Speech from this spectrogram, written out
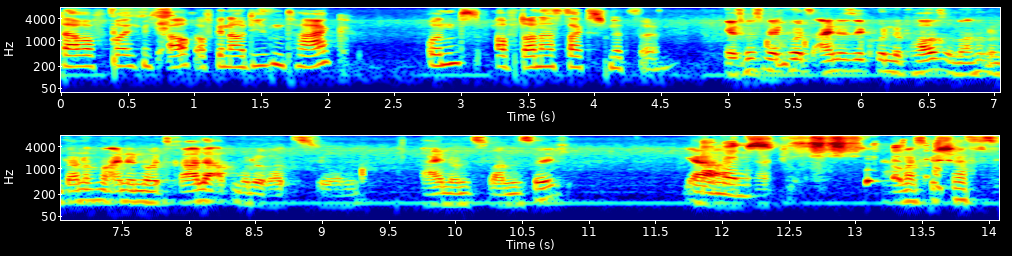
Darauf freue ich mich auch, auf genau diesen Tag und auf Donnerstags Schnitzel. Jetzt müssen wir kurz eine Sekunde Pause machen und dann nochmal eine neutrale Abmoderation. 21. Ja, oh Mensch. Ja, haben wir es geschafft.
